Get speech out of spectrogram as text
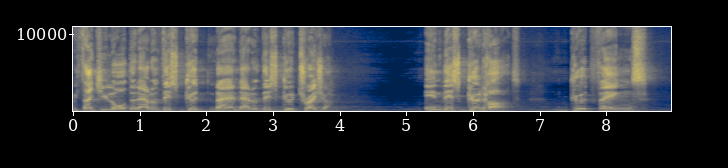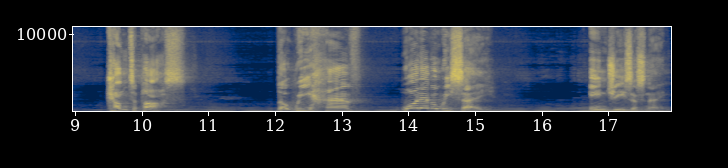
We thank you, Lord, that out of this good man, out of this good treasure, in this good heart, good things come to pass. That we have whatever we say in Jesus' name.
